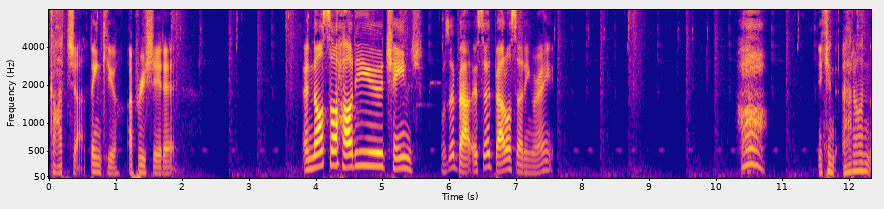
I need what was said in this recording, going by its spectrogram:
Gotcha. Thank you. I appreciate it. And also, how do you change? Was it bat? It said battle setting, right? you can add on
